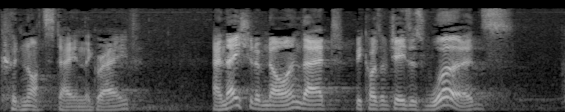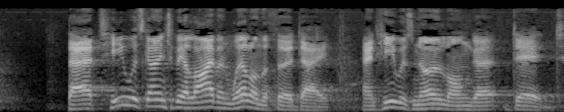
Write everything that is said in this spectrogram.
could not stay in the grave. And they should have known that because of Jesus' words, that he was going to be alive and well on the third day, and he was no longer dead.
